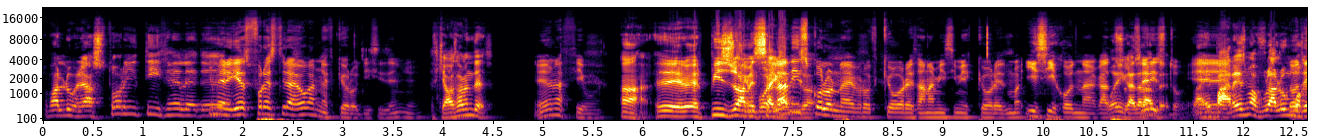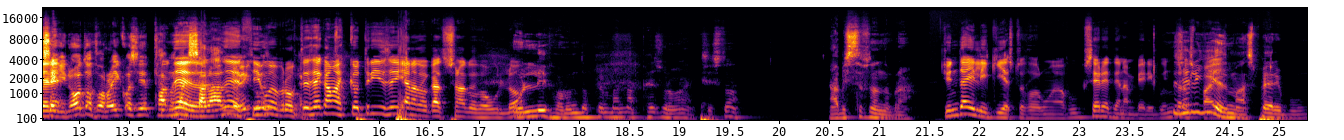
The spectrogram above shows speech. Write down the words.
βάλουμε ένα story, τι Και θέλετε. Μερικές φορές στείλα εγώ καμιά δυο ερωτήσεις. ε. Θυκιάβασαμε τες; Ε, ένα θύμο. Α, ε, ελπίζω Είναι αμέσως πολλά να κάνω. δύσκολο να βρω δυο ώρες, ανάμιση με δυο ώρες, μα- ήσυχος να Όχι, κάτσω, ξέρεις καταλάβε. το. Δηλαδή, Ε, παρές μου, αφού λαλούν μου το τελε- ξεκινώ, το θωρώ 20 λεπτά Ναι, μετά ξανά. ναι, το θύμω 20. προχτές έκανα και τρεις ε, για να το κάτσω να το δω ούλο. Όλοι θεωρούν το πρέπει να παίζουν, ρε, ξέρεις το. Απίστευτο είναι το πράγμα. Και είναι τα ηλικίες το θεωρούμε, αφού ξέρετε έναν περίπου. είναι Τις τέλος ηλικίες πάντων. μας περίπου.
